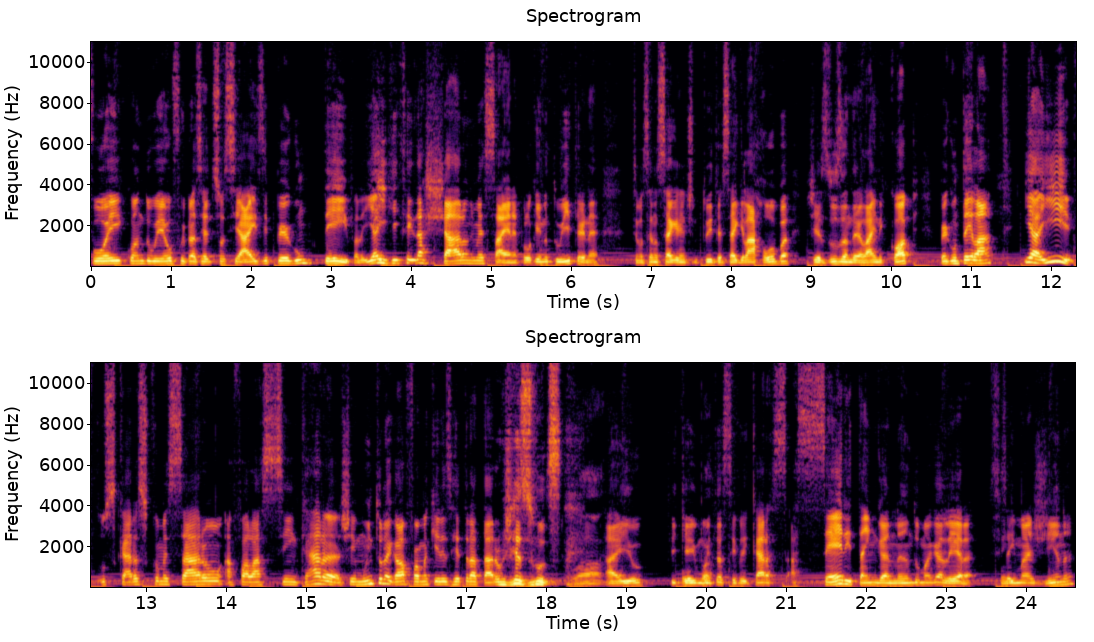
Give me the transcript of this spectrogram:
foi quando eu fui pras redes sociais e perguntei. Falei, e aí, o que, vocês acharam de Messiah, né? Coloquei no Twitter, né? Se você não segue a gente no Twitter, segue lá, arroba Jesus underline cop. Perguntei lá. E aí, os caras começaram a falar assim, cara, achei muito legal a forma que eles retrataram Jesus. Uau. Aí eu fiquei Opa. muito assim, falei, cara, a série tá enganando uma galera. Sim. Você imagina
